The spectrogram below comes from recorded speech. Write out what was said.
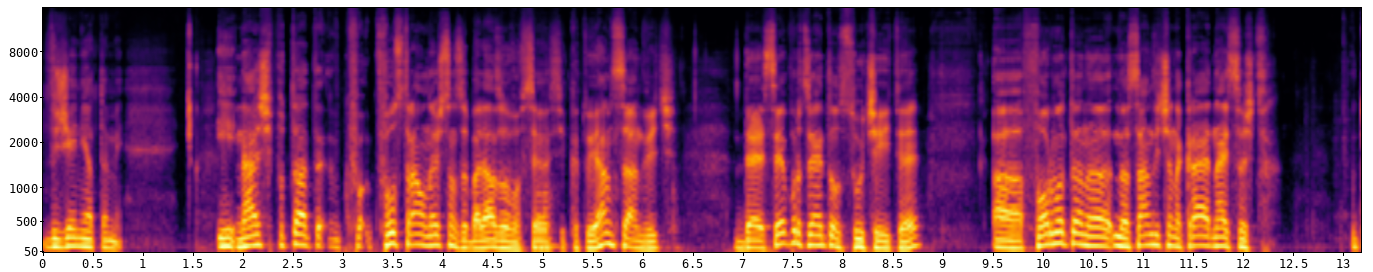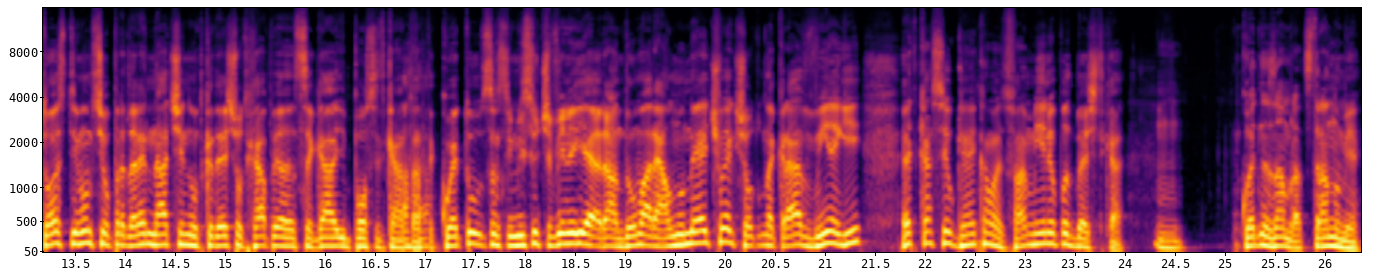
движенията ми. И Знаеш, по те- какво, какво странно нещо съм забелязал в себе си. Като ям сандвич, 90% от случаите а, формата на, на сандвича накрая е една и съща. Тоест имам си определен начин откъде ще отхапя сега и после така нататък. Аха. Което съм си мислил, че винаги е рандом, а реално не е човек, защото накрая винаги е така се огледай към. Това миналия път беше така. м, Което не знам, брат. Странно ми е.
